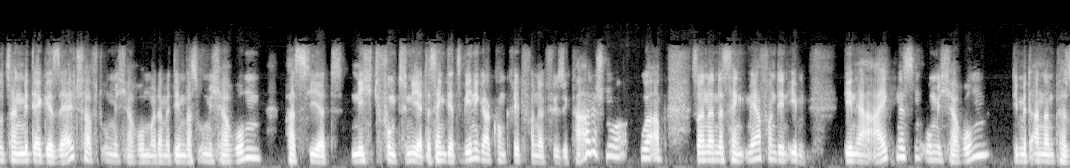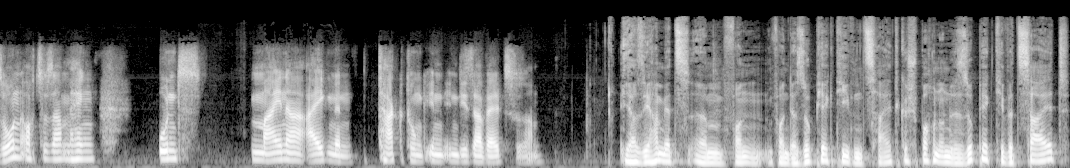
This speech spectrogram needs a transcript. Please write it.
sozusagen mit der Gesellschaft um mich herum oder mit dem, was um mich herum passiert, nicht funktioniert. Das hängt jetzt weniger konkret von der physikalischen Uhr ab, sondern das hängt mehr von den eben den Ereignissen um mich herum, die mit anderen Personen auch zusammenhängen und meiner eigenen Taktung in, in dieser Welt zusammen. Ja, Sie haben jetzt ähm, von, von der subjektiven Zeit gesprochen und eine subjektive Zeit,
